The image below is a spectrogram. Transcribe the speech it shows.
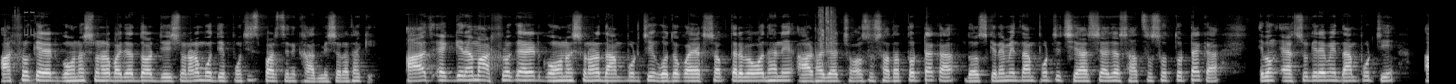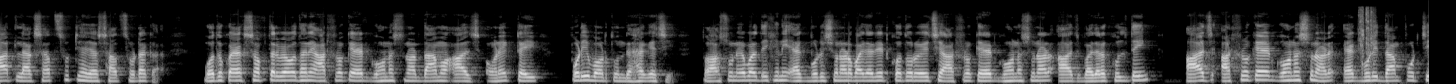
আঠেরো ক্যারেট গহনা সোনার বাজার দর, যেই সোনার মধ্যে পঁচিশ পার্সেন্ট খাদ মেশানো থাকে। আজ এক গ্রামে আঠেরো ক্যারেট গহনা সোনার দাম পড়ছে গত কয়েক সপ্তাহের ব্যবধানে আট হাজার ছশো সাতাত্তর টাকা, দশ গ্রামের দাম পড়ছে ছিয়াশি হাজার সাতশো সত্তর টাকা এবং একশো গ্রামের দাম পড়ছে আট লাখ সাতষট্টি হাজার সাতশো টাকা। গত কয়েক সপ্তাহের ব্যবধানে আঠেরো ক্যারেট গহনা সোনার দামও আজ অনেকটাই পরিবর্তন দেখা গেছে। তো আসুন এবার দেখে এক ভরি সোনার বাজার রেট কত রয়েছে আঠেরো ক্যারেট গহনা সোনার আজ বাজার খুলতেই। আজ আঠেরো ক্যারেট গহনা সোনার এক ভরির দাম পড়ছে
